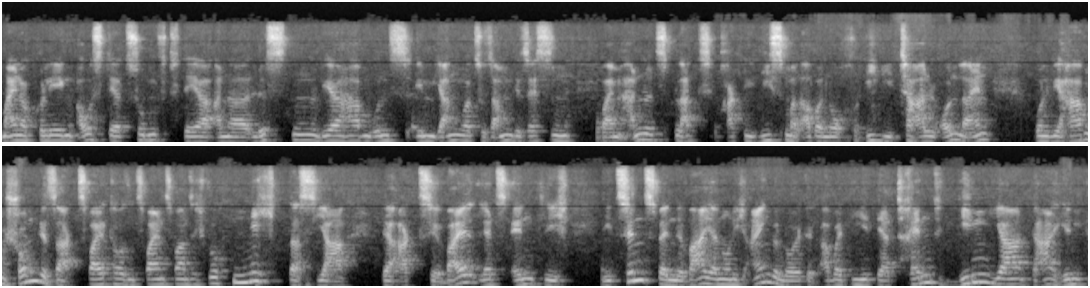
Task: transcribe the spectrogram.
meiner Kollegen aus der Zunft der Analysten, wir haben uns im Januar zusammengesessen beim Handelsblatt, praktisch diesmal aber noch digital online. Und wir haben schon gesagt, 2022 wird nicht das Jahr der Aktie, weil letztendlich die Zinswende war ja noch nicht eingeläutet, aber die, der Trend ging ja dahin,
